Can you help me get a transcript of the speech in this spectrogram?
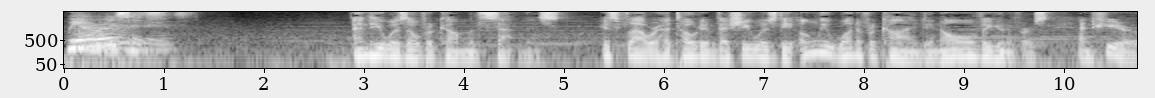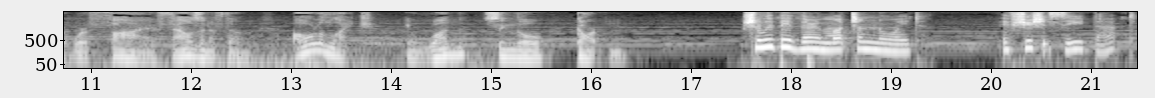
We are roses. And he was overcome with sadness. His flower had told him that she was the only one of her kind in all the universe, and here were five thousand of them, all alike, in one single garden. Should we be very much annoyed if she should see that?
